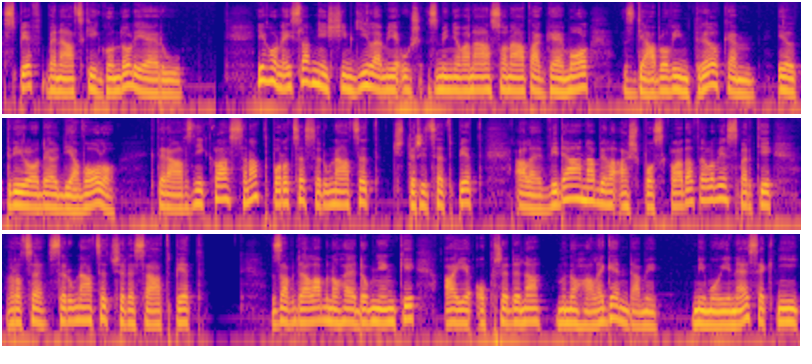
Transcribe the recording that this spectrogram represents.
zpěv benátských gondoliérů. Jeho nejslavnějším dílem je už zmiňovaná sonáta G-moll s ďáblovým trilkem Il Trilo del Diavolo – která vznikla snad po roce 1745, ale vydána byla až po skladatelově smrti v roce 1765. Zavdala mnohé domněnky a je opředena mnoha legendami. Mimo jiné se k ní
